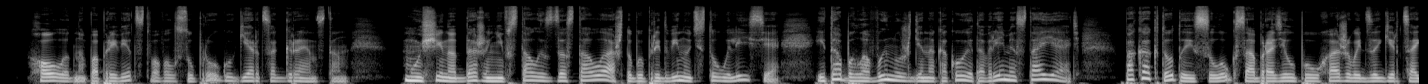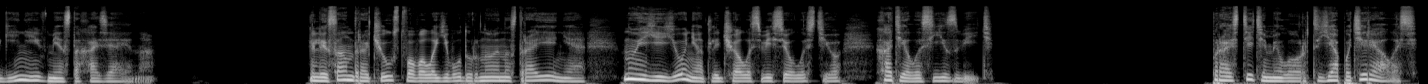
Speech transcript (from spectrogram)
— холодно поприветствовал супругу герцог Грэнстон. Мужчина даже не встал из-за стола, чтобы придвинуть стул Лисе, и та была вынуждена какое-то время стоять, пока кто-то из слуг сообразил поухаживать за герцогиней вместо хозяина. Лиссандра чувствовала его дурное настроение, но и ее не отличалось веселостью, хотелось язвить. «Простите, милорд, я потерялась».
